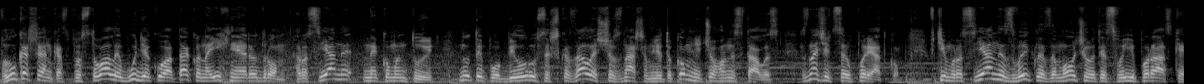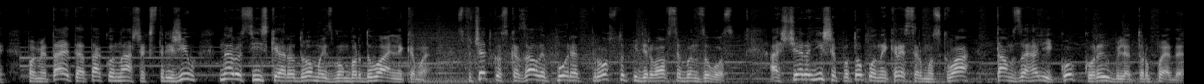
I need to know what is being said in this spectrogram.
В Лукашенка спростували будь-яку атаку на їхній аеродром. Росіяни не коментують. Ну, типу, білоруси ж сказали, що з нашим літаком нічого не сталося. Значить, все в порядку. Втім, росіяни звикли замовчувати свої поразки. Пам'ятаєте атаку наших стрижів на російські аеродроми із бомбардувальниками? Спочатку сказали, поряд просто підірвався бензовоз. А ще раніше потоплений крейсер Москва. Там взагалі кок корив біля торпеди.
